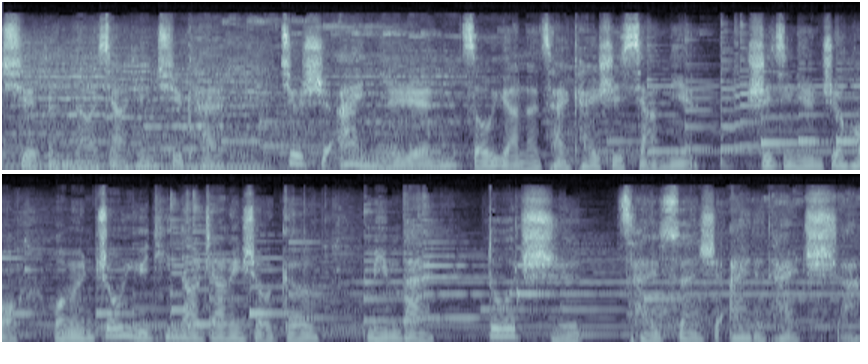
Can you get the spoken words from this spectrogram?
却等到夏天去看；就是爱你的人走远了，才开始想念。十几年之后我们终于听到这样的一首歌明白多迟才算是爱得太迟啊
